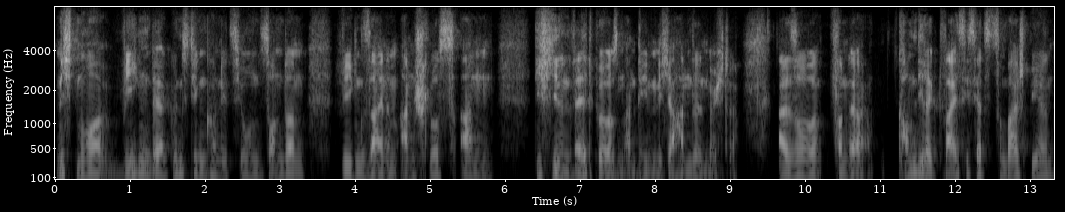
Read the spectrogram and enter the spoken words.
nicht nur wegen der günstigen Konditionen, sondern wegen seinem Anschluss an die vielen Weltbörsen, an denen ich ja handeln möchte. Also von der Comdirect weiß ich jetzt zum Beispiel,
